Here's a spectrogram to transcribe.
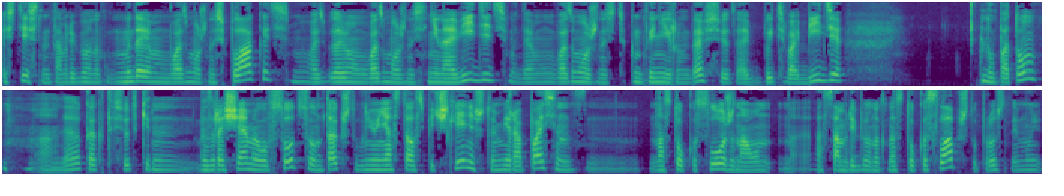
Естественно, там ребенок, мы даем ему возможность плакать, мы даем ему возможность ненавидеть, мы даем ему возможность контейнируем, да, все это быть в обиде. Но потом а, да, как-то все-таки возвращаем его в социум так, чтобы у него не осталось впечатление, что мир опасен, настолько сложен, а он, а сам ребенок настолько слаб, что просто ему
